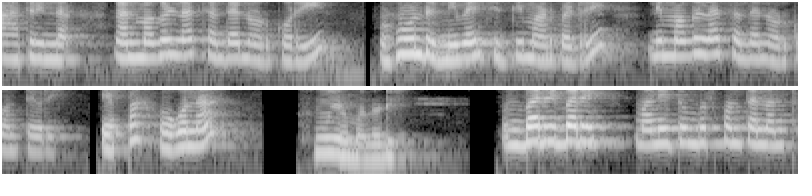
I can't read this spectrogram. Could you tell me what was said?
ಆದ್ರಿಂದ ನನ್ನ ಮಗಳನ್ನ ಚಂದ ನೋಡ್ಕೊರಿ. ಹ್ಞೂ ರೀ ನೀವೇನು ಚಿಂತೆ ಮಾಡ್ಬೇಡ್ರಿ. ನಿಮ್ಮ ಮಗಳನ್ನ ಚಂದ ನೋಡ್ಕೊಂತೇವ್ರಿ. ಯಪ್ಪ ಹೋಗೋಣ? ಹ್ಞೂ ಯಮ್ಮ ನಡಿ. ಬರ್ರಿ ಬರ್ರಿ ಮನೆ ತುಂಬಿಸ್ಕೊಂತಾನಂತ.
